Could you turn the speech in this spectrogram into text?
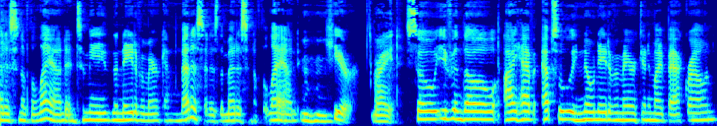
medicine of the land. And to me, the Native American medicine is the medicine of the land Mhm. here. Right. So even though I have absolutely no Native American in my background,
